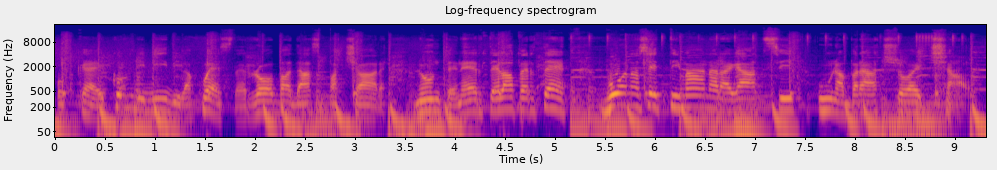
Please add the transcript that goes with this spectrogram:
ok? Condividila, questa è roba da spacciare, non tenertela per te. Buona settimana ragazzi, un abbraccio e ciao!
